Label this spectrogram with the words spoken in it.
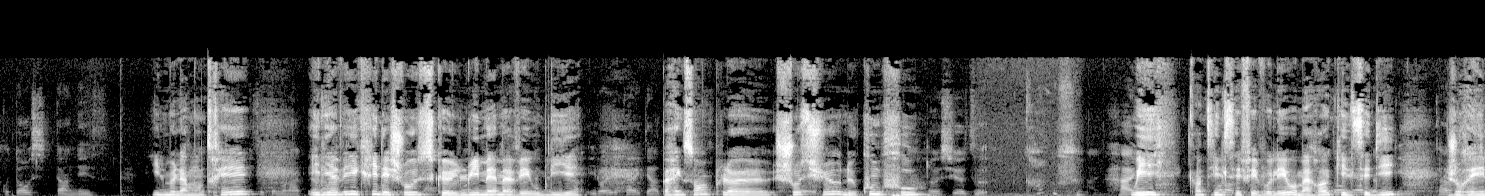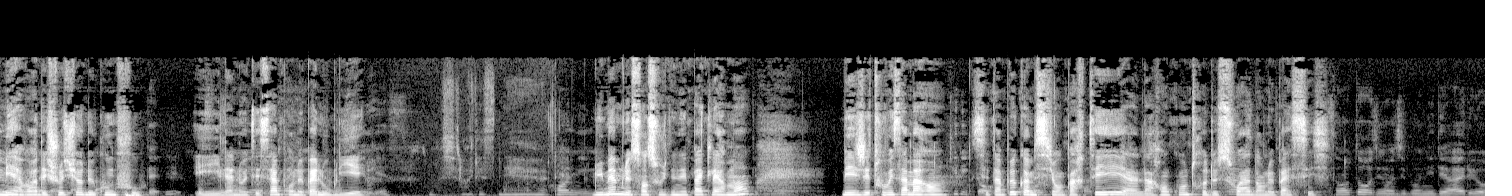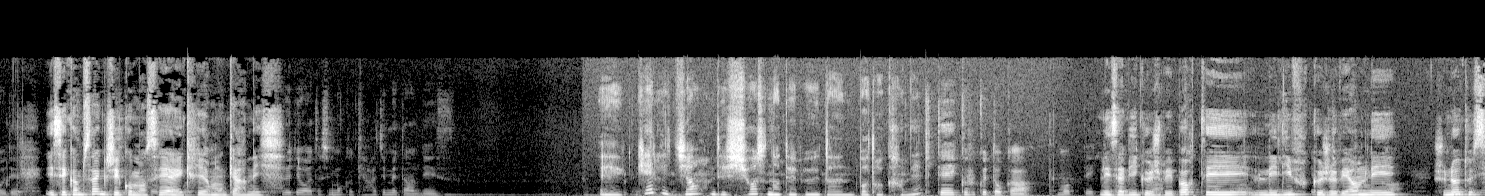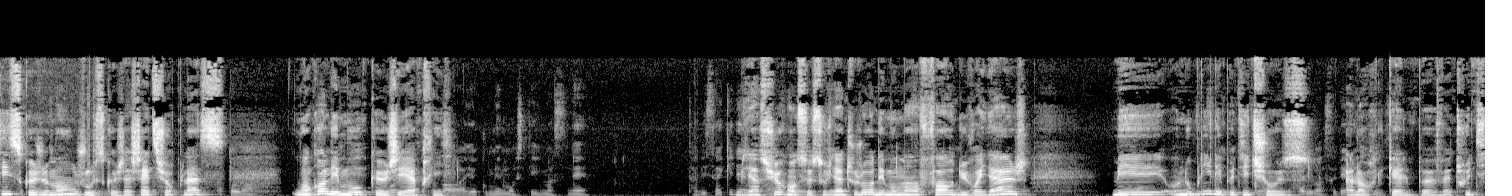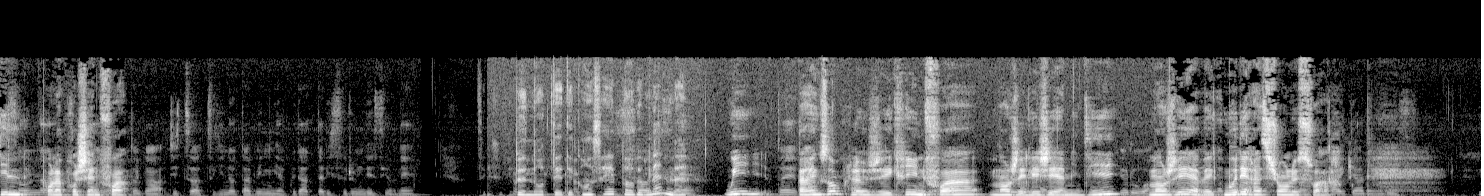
Il me l'a montré et il y avait écrit des choses que lui-même avait oubliées. Par exemple, euh, chaussures de kung-fu. Oui, quand il s'est fait voler au Maroc, il s'est dit J'aurais aimé avoir des chaussures de kung-fu. Et il a noté ça pour ne pas l'oublier. Lui-même ne s'en souvenait pas clairement, mais j'ai trouvé ça marrant. C'est un peu comme si on partait à la rencontre de soi dans le passé. Et c'est comme ça que j'ai commencé à écrire mon carnet. Et quel genre de choses notez-vous dans votre carnet? Les habits que je vais porter, les livres que je vais emmener. Je note aussi ce que je mange ou ce que j'achète sur place, ou encore les mots que j'ai appris. Bien sûr, on se souvient toujours des moments forts du voyage, mais on oublie les petites choses, alors qu'elles peuvent être utiles pour la prochaine fois. De noter des conseils pour vous-même. Oui, par exemple, j'ai écrit une fois manger léger à midi, manger avec modération le soir.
